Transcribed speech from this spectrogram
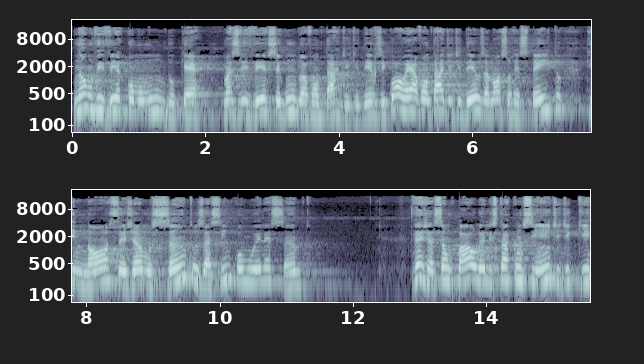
Não viver como o mundo quer, mas viver segundo a vontade de Deus. E qual é a vontade de Deus a nosso respeito? Que nós sejamos santos assim como Ele é santo. Veja, São Paulo ele está consciente de que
